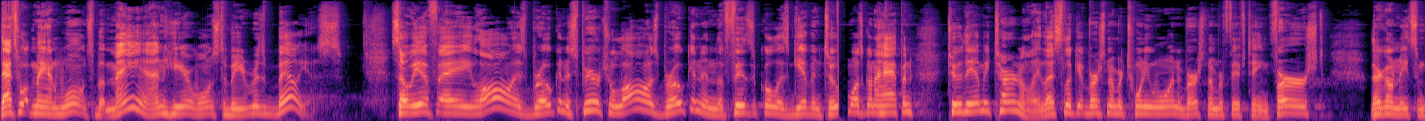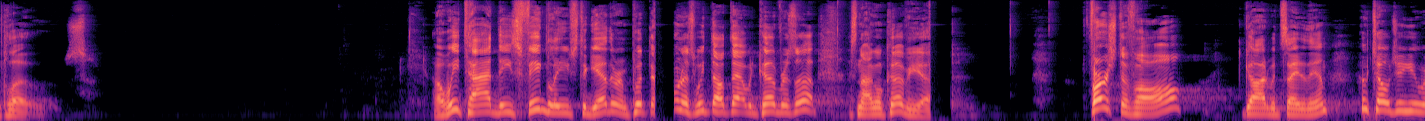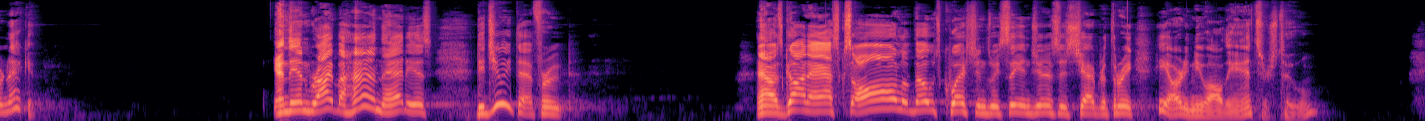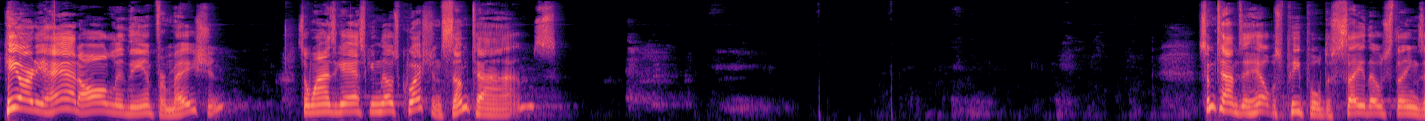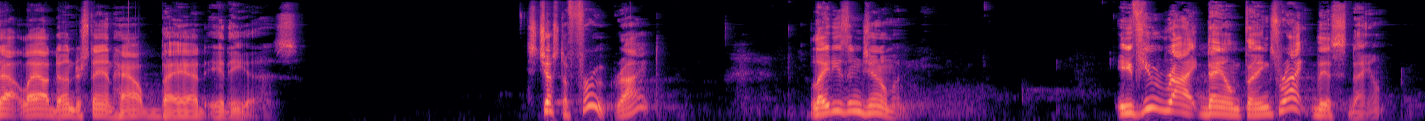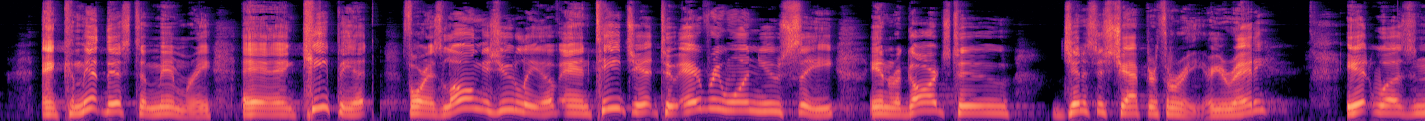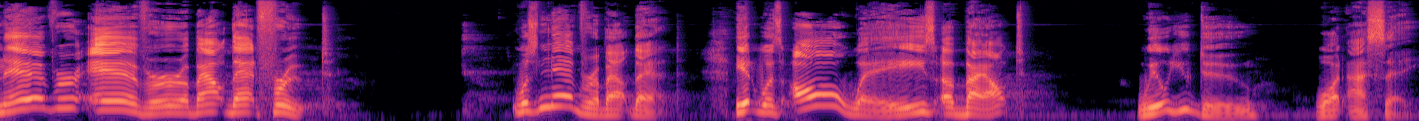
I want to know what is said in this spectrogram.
that's what man wants, but man here wants to be rebellious. So if a law is broken, a spiritual law is broken, and the physical is given to them, what's going to happen to them eternally? Let's look at verse number 21 and verse number 15 first. They're going to need some clothes. Well, we tied these fig leaves together and put them on us. We thought that would cover us up. It's not going to cover you up. First of all, God would say to them, Who told you you were naked? And then right behind that is, Did you eat that fruit? Now, as God asks all of those questions we see in Genesis chapter 3, He already knew all the answers to them. He already had all of the information. So why is he asking those questions? Sometimes Sometimes it helps people to say those things out loud to understand how bad it is. It's just a fruit, right? Ladies and gentlemen, if you write down things, write this down and commit this to memory and keep it for as long as you live and teach it to everyone you see in regards to Genesis chapter 3. Are you ready? It was never, ever about that fruit. It was never about that. It was always about will you do what I say?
